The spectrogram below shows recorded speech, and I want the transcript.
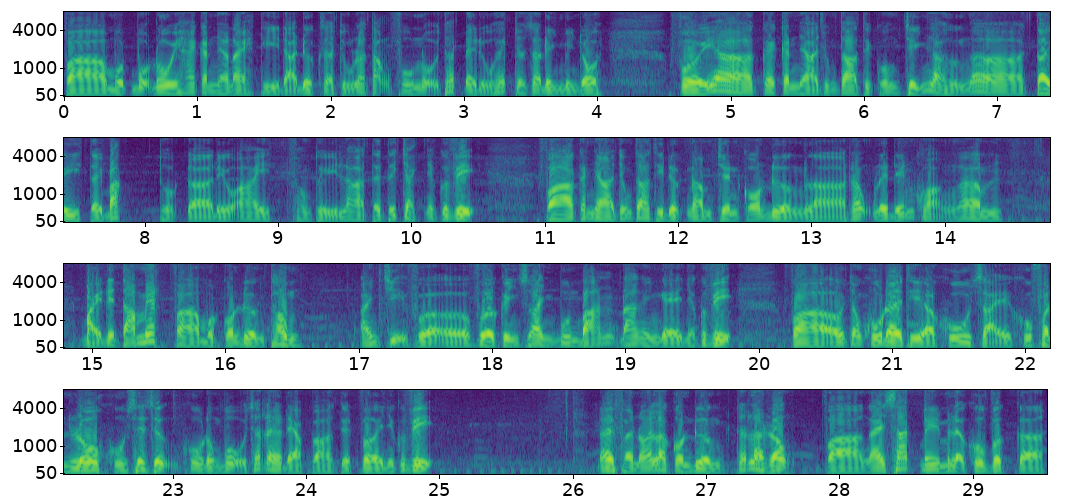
Và một bộ đôi hai căn nhà này thì đã được gia chủ là tặng full nội thất đầy đủ hết cho gia đình mình rồi. Với uh, cái căn nhà chúng ta thì cũng chính là hướng uh, tây tây bắc thuộc uh, đều ai phong thủy là tây tứ trạch nha quý vị. Và căn nhà chúng ta thì được nằm trên con đường là rộng lên đến khoảng uh, 7 đến 8 mét và một con đường thông. Anh chị vừa ở vừa kinh doanh buôn bán đang ngành nghề nha quý vị. Và ở trong khu đây thì à, khu giải khu phân lô khu xây dựng khu đồng bộ rất là đẹp và tuyệt vời nha quý vị. Đây phải nói là con đường rất là rộng và ngay sát bên với lại khu vực uh,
